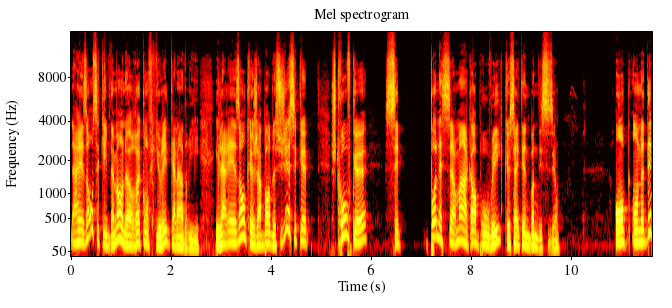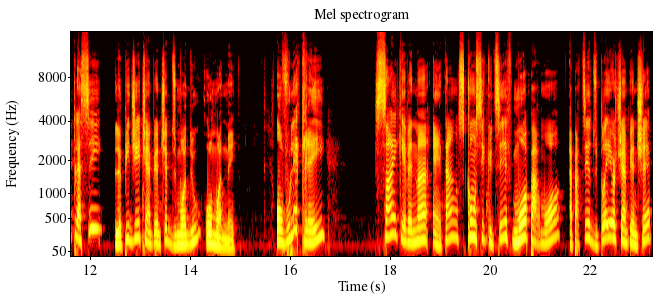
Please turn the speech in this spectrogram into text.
la raison, c'est qu'évidemment, on a reconfiguré le calendrier. Et la raison que j'aborde le sujet, c'est que je trouve que c'est pas nécessairement encore prouvé que ça a été une bonne décision. On, on a déplacé le PGA Championship du mois d'août au mois de mai. On voulait créer cinq événements intenses, consécutifs, mois par mois, à partir du Players Championship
